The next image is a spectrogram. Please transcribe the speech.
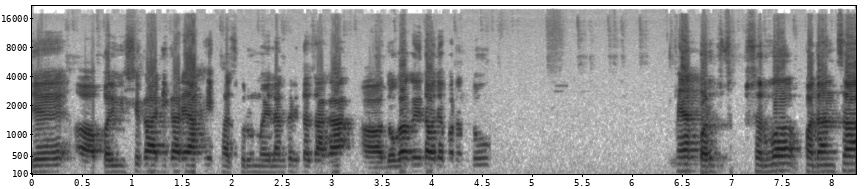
जे अ, परीक्षक अधिकारी आहे खास करून महिलांकरिता जागा दोघांकरिता होत्या परंतु या पर सर्व पदांचा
